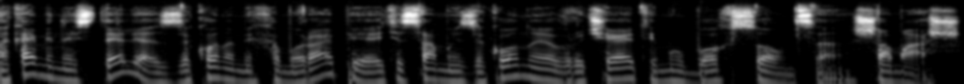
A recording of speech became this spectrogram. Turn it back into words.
На каменной стеле с законами Хамурапи эти самые законы вручает ему бог солнца, Шамаш.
